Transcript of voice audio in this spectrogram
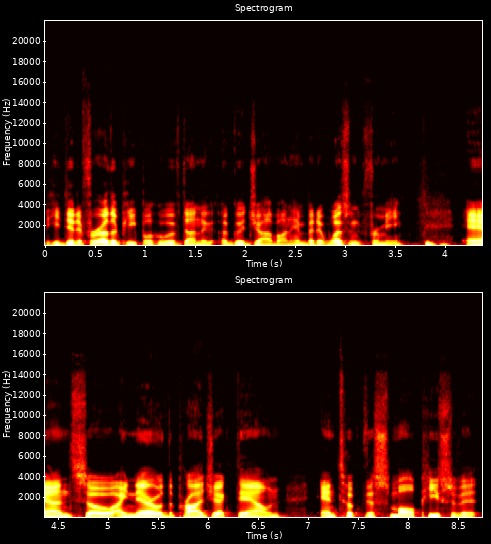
he did it for other people who have done a, a, good job on him, but it wasn't for me. Mm-hmm. And so I narrowed the project down and took this small piece of it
